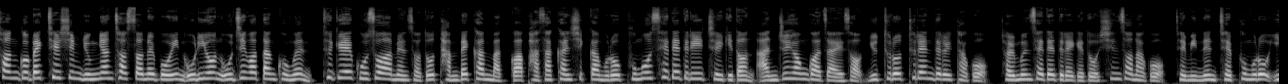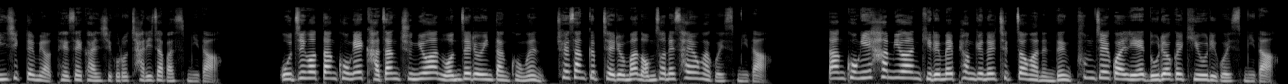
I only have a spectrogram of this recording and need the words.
1976년 첫 선을 보인 오리온 오징어 땅콩은 특유의 고소하면서도 담백한 맛과 바삭한 식감으로 부모 세대들이 즐기던 안주형 과자에서 뉴트로 트렌드를 타고 젊은 세대들에게도 신선하고 재밌는 제품으로 인식되며 대세 간식으로 자리 잡았습니다. 오징어 땅콩의 가장 중요한 원재료인 땅콩은 최상급 재료만 엄선해 사용하고 있습니다. 땅콩이 함유한 기름의 평균을 측정하는 등 품질 관리에 노력을 기울이고 있습니다.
